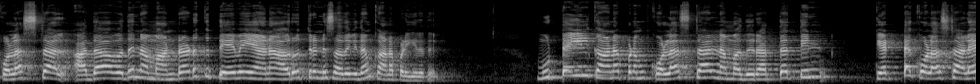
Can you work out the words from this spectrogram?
கொலஸ்ட்ரால் அதாவது நம் அன்றாடுக்கு தேவையான அறுபத்தி ரெண்டு சதவீதம் காணப்படுகிறது. முட்டையில் காணப்படும் கொலஸ்ட்ரால் நமது இரத்தத்தின் கெட்ட கொலஸ்ட்ராலை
